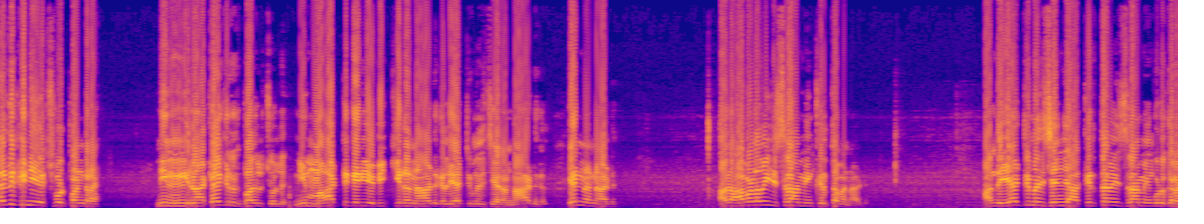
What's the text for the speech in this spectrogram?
எதுக்கு நீ எக்ஸ்போர்ட் பண்ற? நீ நான் கேட்கறதுக்கு பதில் சொல்லு. நீ மாட்டுக்கறியை விற்கிற நாடுகள் ஏற்றுமதி செய்யற நாடுகள் என்ன நாடு? அது அவ்வளவு இஸ்லாமிய கிறித்தவ நாடு. அந்த ஏற்றுமதி செஞ்சா கிறிஸ்தவ இஸ்லாமியம் கொடுக்குற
